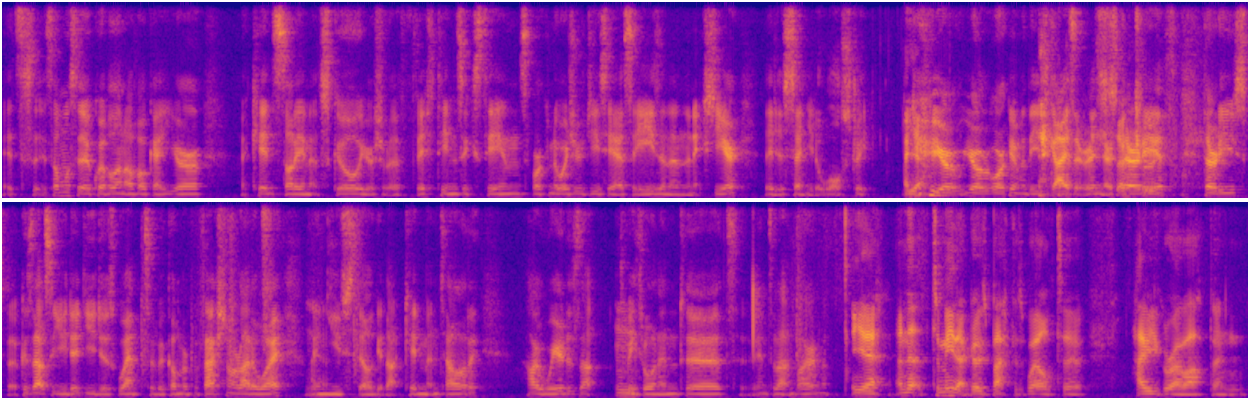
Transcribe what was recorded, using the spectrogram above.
it's it's almost the equivalent of okay, you're a kid studying at school, you're sort of 15, 16, working towards your GCSEs, and then the next year they just send you to Wall Street. And yeah. you're, you're working with these guys that are in their so 30th, 30s, because that's what you did. You just went to become a professional right away, yeah. and you still get that kid mentality. How weird is that to mm. be thrown into to, into that environment? Yeah, and that, to me that goes back as well to how you grow up and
